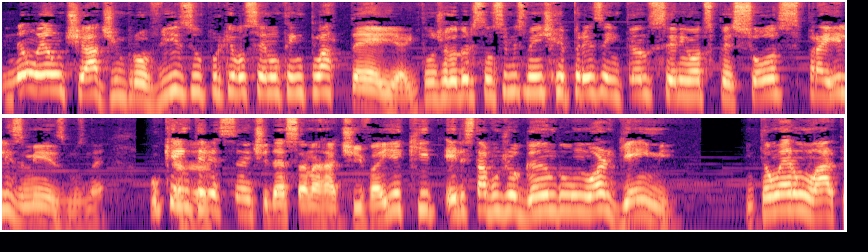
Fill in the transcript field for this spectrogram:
Não é um teatro de improviso porque você não tem plateia. Então os jogadores estão simplesmente representando serem outras pessoas para eles mesmos, né? O que é uhum. interessante dessa narrativa aí é que eles estavam jogando um wargame. Então era um LARP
